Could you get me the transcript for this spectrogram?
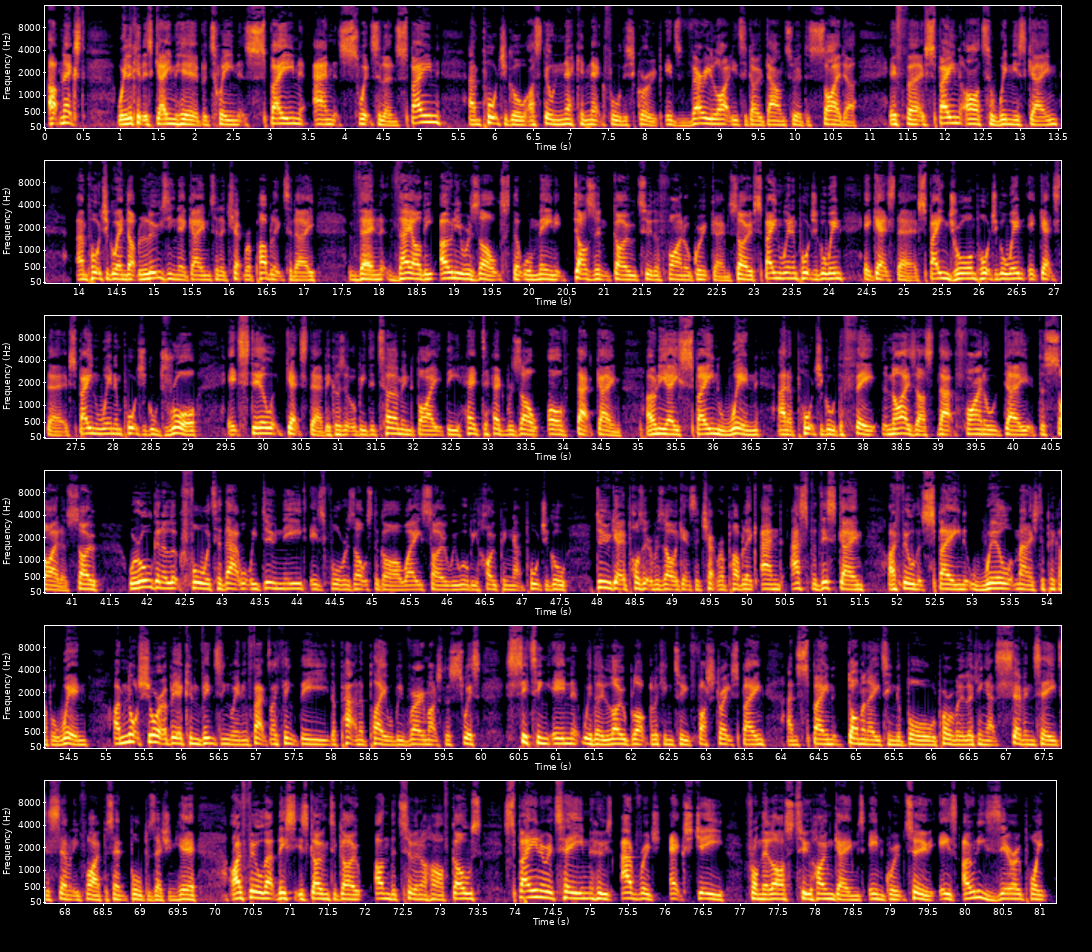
Up next, we look at this game here between Spain and Switzerland. Spain and Portugal are still neck and neck for this group. It's very likely to go down to a decider. If uh, if Spain are to win this game and Portugal end up losing their game to the Czech Republic today, then they are the only results that will mean it doesn't go to the final group game. So if Spain win and Portugal win, it gets there. If Spain draw and Portugal win, it gets there. If Spain win and Portugal draw, it still gets there because it will be determined by the head to head result of that game. Only a Spain win and a Portugal defeat denies us that final day decider. So we're all going to look forward to that. What we do need is for results to go our way. So we will be hoping that Portugal do get a positive result against the Czech Republic. And as for this game, I feel that Spain will manage to pick up a win. I'm not sure it'll be a convincing win. In fact, I think the, the pattern of play will be very much the Swiss sitting in with a low block, looking to frustrate Spain, and Spain dominating the ball, probably looking at 70 to 75% ball possession here. I feel that this is going to go under two and a half goals. Spain are a team whose average XG from their last two home games in Group 2 is only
